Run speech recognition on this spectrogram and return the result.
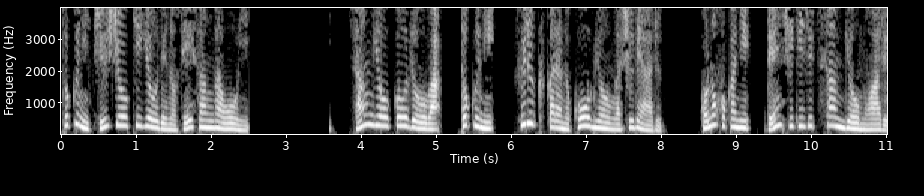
特に中小企業での生産が多い。産業構造は、特に古くからの工業が主である。この他に電子技術産業もある。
